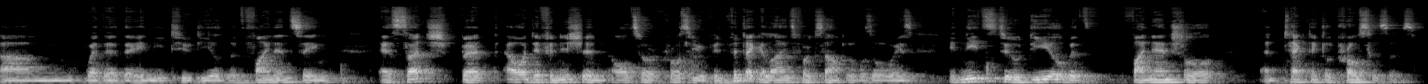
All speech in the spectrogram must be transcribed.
um, whether they need to deal with financing as such. But our definition also across the European FinTech Alliance, for example, was always it needs to deal with financial and technical processes.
